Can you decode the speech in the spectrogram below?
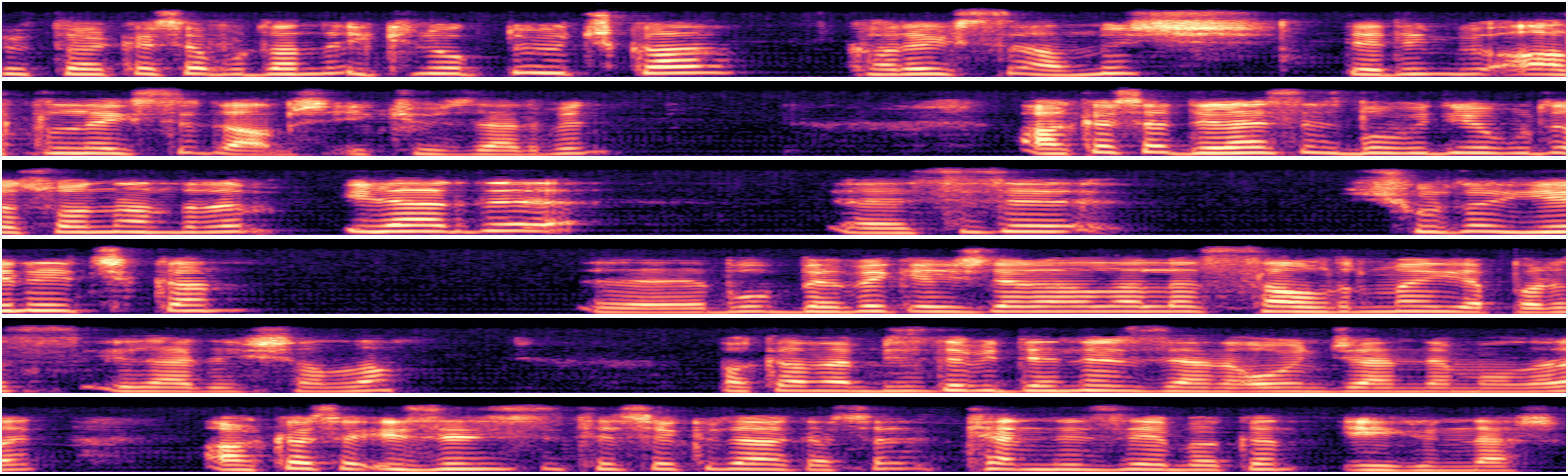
Evet arkadaşlar buradan da 2.3K kare eksi almış. Dediğim gibi altın eksi de almış 200'ler bin. Arkadaşlar dilerseniz bu videoyu burada sonlandıralım. İleride e, size şurada yeni çıkan e, bu bebek ejderhalarla saldırmayı yaparız ileride inşallah. Bakalım yani biz de bir deneriz yani oyuncu annemi olarak. Arkadaşlar izlediğiniz için teşekkürler arkadaşlar. Kendinize iyi bakın. İyi günler.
